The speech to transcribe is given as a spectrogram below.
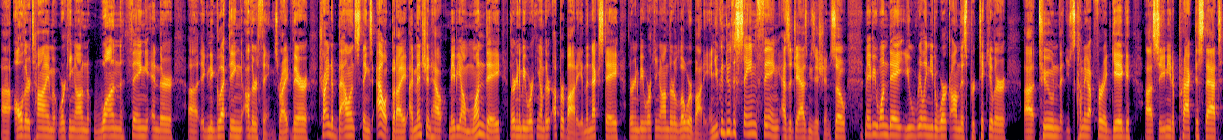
uh, all their time working on one thing and they're uh, neglecting other things, right? They're trying to balance things out. But I, I mentioned how maybe on one day they're going to be working on their upper body and the next day they're going to be working on their lower body. And you can do the same thing as a jazz musician. So maybe one day you really need to work on this particular uh, tune that is coming up for a gig, uh, so you need to practice that.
